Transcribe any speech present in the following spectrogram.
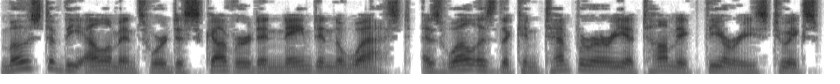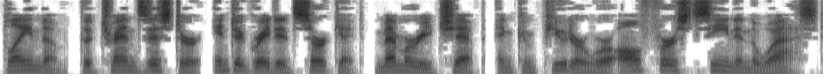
Most of the elements were discovered and named in the West, as well as the contemporary atomic theories to explain them. The transistor, integrated circuit, memory chip, and computer were all first seen in the West.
